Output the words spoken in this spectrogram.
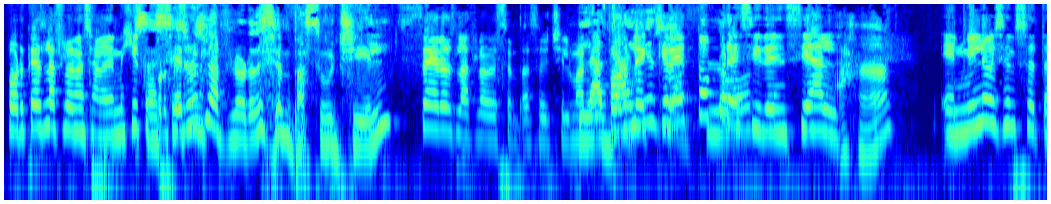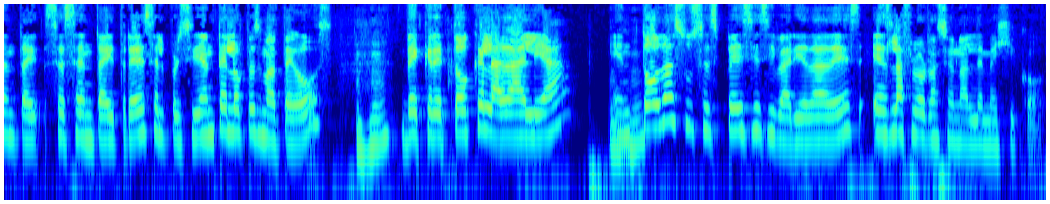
¿Por qué es la flor nacional de O México? sea, Porque cero es la flor de cempasúchil. Cero es la flor de cempasúchil, Marta. Por decreto flor- presidencial. En 1963, el presidente López Mateos decretó que la dalia, en todas sus especies y variedades, es la flor nacional de México.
